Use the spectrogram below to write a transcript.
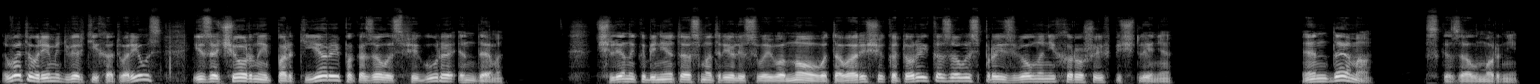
В это время дверь тихо отворилась, и за черной портьерой показалась фигура Эндема. Члены кабинета осмотрели своего нового товарища, который, казалось, произвел на них хорошее впечатление. — Эндема, — сказал Морни,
